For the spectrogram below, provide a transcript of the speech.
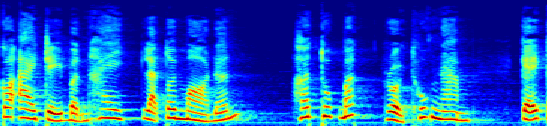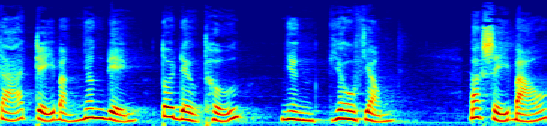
có ai trị bệnh hay là tôi mò đến, hết thuốc bắc rồi thuốc nam, kể cả trị bằng nhân điện tôi đều thử, nhưng vô vọng. Bác sĩ bảo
